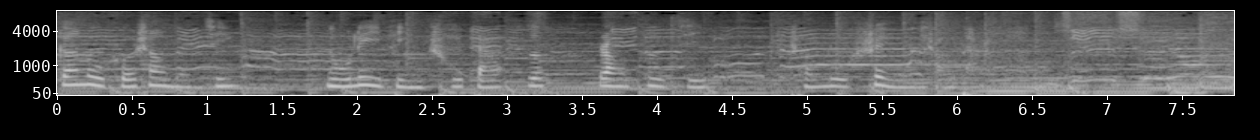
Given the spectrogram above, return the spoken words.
甘露合上眼睛，努力摒除杂思，让自己沉入睡眠状态。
